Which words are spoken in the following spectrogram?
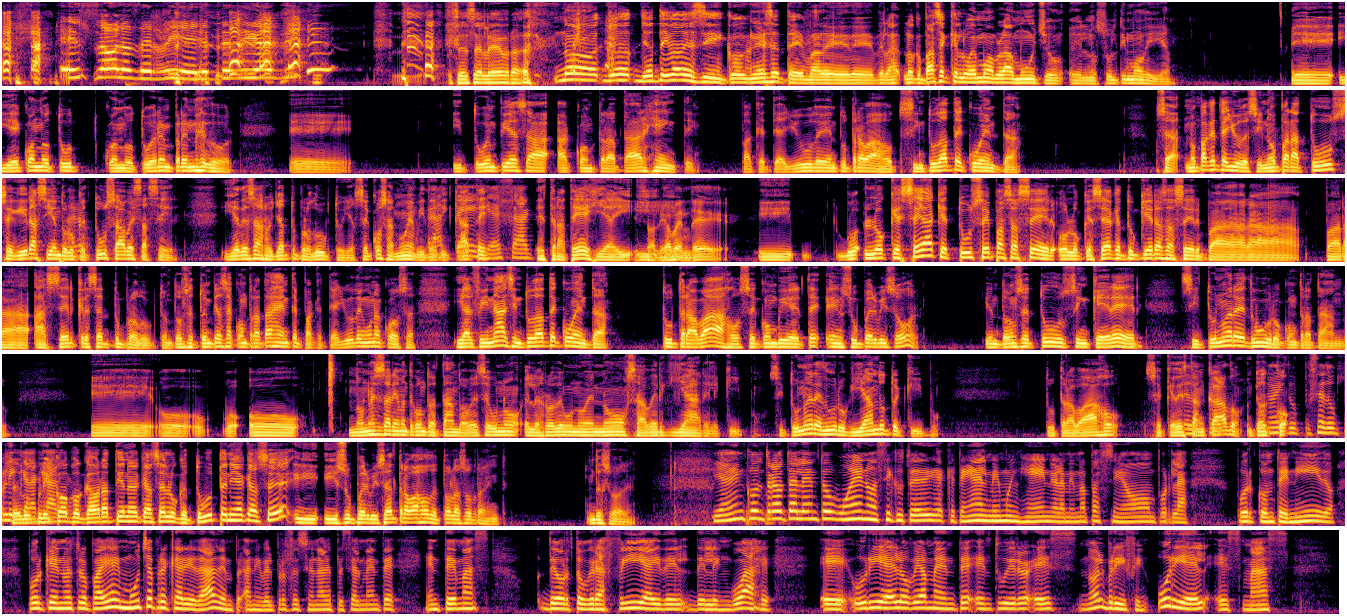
Él solo se ríe, yo te digo así. Se celebra. No, yo, yo te iba a decir con ese tema de, de- de la- lo que pasa es que lo hemos hablado mucho en los últimos días. Eh, y es cuando tú, cuando tú eres emprendedor eh, y tú empiezas a contratar gente para que te ayude en tu trabajo, sin tú darte cuenta, o sea, no para que te ayude, sino para tú seguir haciendo lo que tú sabes hacer. Y es desarrollar tu producto y hacer cosas nuevas y dedicarte exacto. estrategia y, Y salí a y- vender. y lo que sea que tú sepas hacer o lo que sea que tú quieras hacer para, para hacer crecer tu producto. Entonces tú empiezas a contratar gente para que te ayude en una cosa y al final, sin tú darte cuenta, tu trabajo se convierte en supervisor. Y entonces tú, sin querer, si tú no eres duro contratando, eh, o, o- o no necesariamente contratando, a veces uno, el error de uno es no saber guiar el equipo. Si tú no eres duro guiando tu equipo, tu trabajo se queda Se estancado. duplica. Entonces, No, du- se duplica se duplicó porque ahora tienes que hacer lo que tú tenías que hacer y, y supervisar el trabajo de todas las otras gente. Un desorden. Y han encontrado talento bueno, así que ustedes digan que tengan el mismo ingenio, la misma pasión por la por contenido, porque en nuestro país hay mucha precariedad a nivel profesional, especialmente en temas de ortografía y de, de lenguaje. Eh, Uriel, obviamente, en Twitter es, no el briefing, Uriel es más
